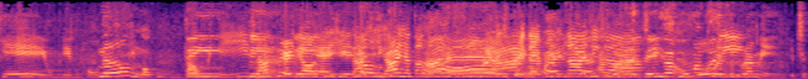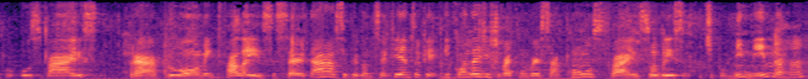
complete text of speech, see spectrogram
que, o menino conta Não, que ficou com tal tem- menina. Já Tem- perdeu a virgindade, já, já tá pai, na hora é, de perder a virgindade. Agora, Tem diga uma 18. coisa pra mim. Tipo, os pais, pra, pro homem, fala isso, certo? Ah, você pegou não sei o que, não sei o que. E quando a gente vai conversar com os pais sobre isso, tipo, menina, Aham.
